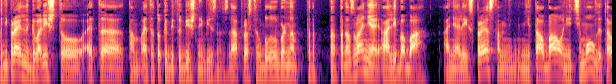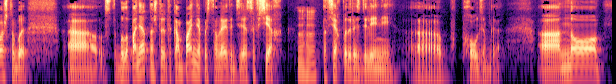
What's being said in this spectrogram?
неправильно говорить, что это, там, это только B2B-шный бизнес. Да? Просто было выбрано по, по, по названию Alibaba, а не AliExpress, там, не Taobao, не Tmall, для того, чтобы э, было понятно, что эта компания представляет интересы всех, uh-huh. всех подразделений э, холдинга. А, но Э,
